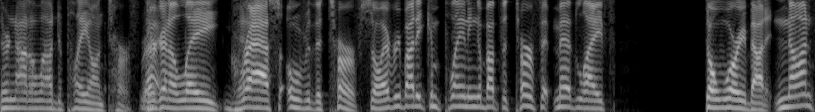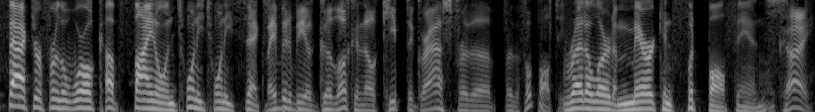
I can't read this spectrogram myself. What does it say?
They're not allowed to play on turf. They're going to lay grass over the turf. So everybody complaining about the turf at MetLife, Don't worry about it. Non factor for the World Cup final in 2026. Maybe it'll be a good look, and they'll keep the grass for the for the football team. Red alert, American football fans. Okay.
